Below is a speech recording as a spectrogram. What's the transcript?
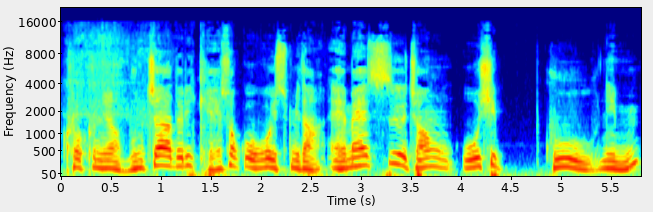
그렇군요. 문자들이 계속 오고 있습니다. MS 정 59님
